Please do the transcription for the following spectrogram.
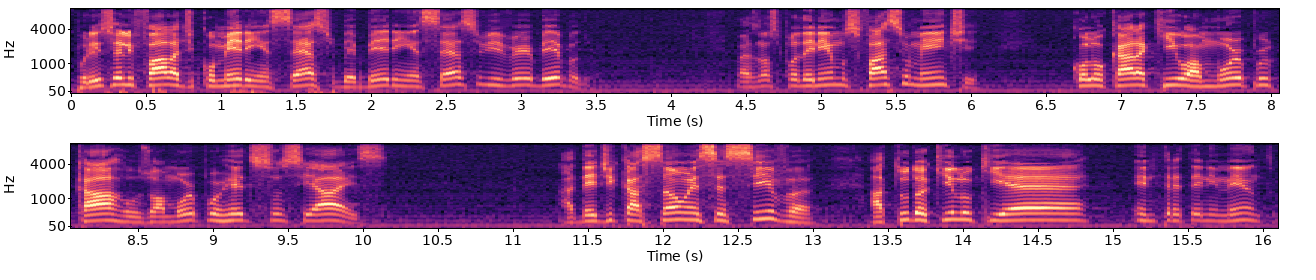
Por isso ele fala de comer em excesso, beber em excesso e viver bêbado. Mas nós poderíamos facilmente colocar aqui o amor por carros, o amor por redes sociais, a dedicação excessiva a tudo aquilo que é entretenimento,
